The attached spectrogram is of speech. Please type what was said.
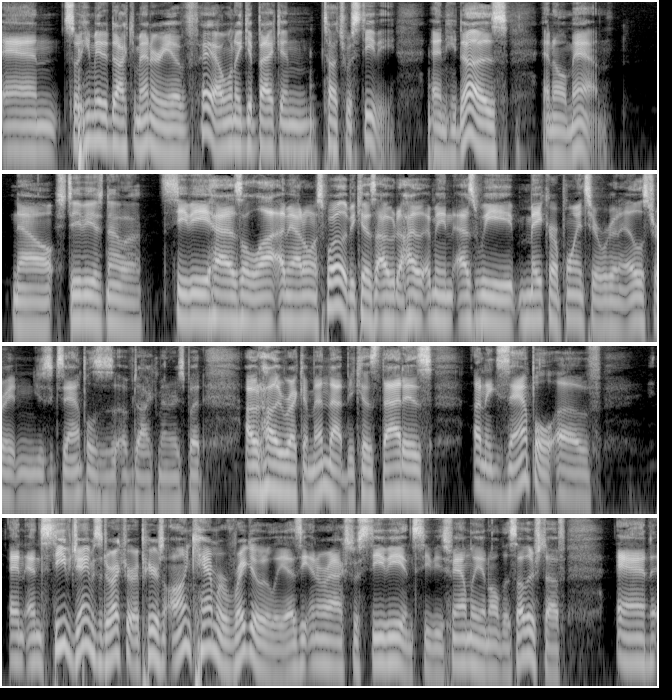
And so he made a documentary of, hey, I want to get back in touch with Stevie. And he does. And oh man. Now, Stevie is now a. Stevie has a lot. I mean, I don't want to spoil it because I would highly, I mean, as we make our points here, we're going to illustrate and use examples of documentaries, but I would highly recommend that because that is an example of, and, and Steve James, the director, appears on camera regularly as he interacts with Stevie and Stevie's family and all this other stuff. And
